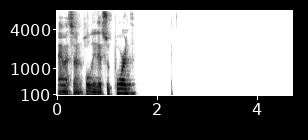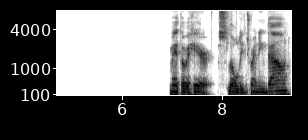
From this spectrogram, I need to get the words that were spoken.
Amazon holding that support. Made over here slowly trending down.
